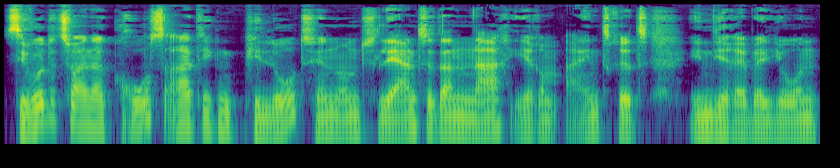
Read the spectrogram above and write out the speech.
Sie wurde zu einer großartigen Pilotin und lernte dann nach ihrem Eintritt in die Rebellion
